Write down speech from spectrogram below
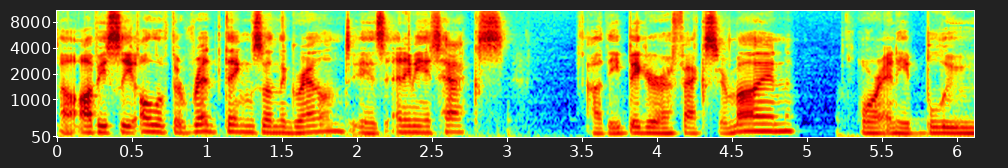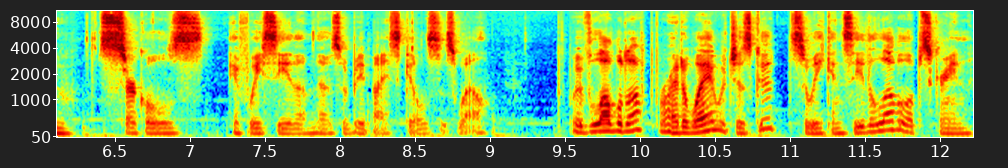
Uh, obviously, all of the red things on the ground is enemy attacks. Uh, the bigger effects are mine, or any blue circles, if we see them, those would be my skills as well. We've leveled up right away, which is good, so we can see the level up screen.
